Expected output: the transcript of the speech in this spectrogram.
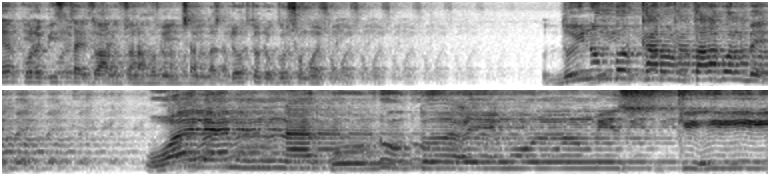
এরপরে বিস্তারিত আলোচনা হবে ইনশাল্লাহ যতটুকু সময় পাই। দুই নম্বর কারণ, তারা বলবে, ওয়ালাম নাকুনু তুইমুল মিসকিন।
